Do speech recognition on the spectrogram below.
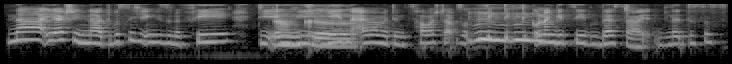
na, you're actually not. Du bist nicht irgendwie so eine Fee, die Danke. irgendwie jeden einmal mit dem Zauberstab so tick, tick, tick und dann geht es jedem besser. Das ist,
